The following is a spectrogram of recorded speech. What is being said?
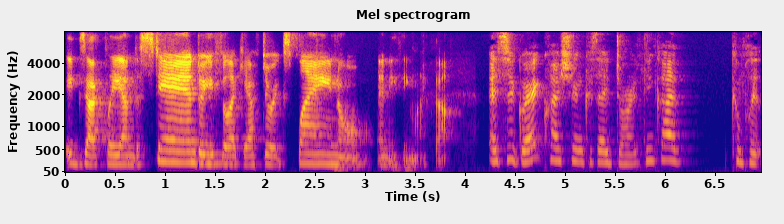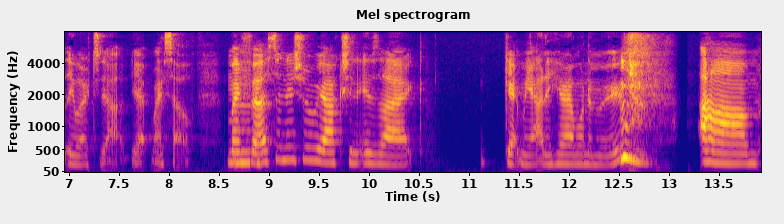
exactly understand or you feel mm. like you have to explain or anything like that it's a great question because I don't think I've completely worked it out yet myself my mm first initial reaction is like get me out of here. I want to move. um,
